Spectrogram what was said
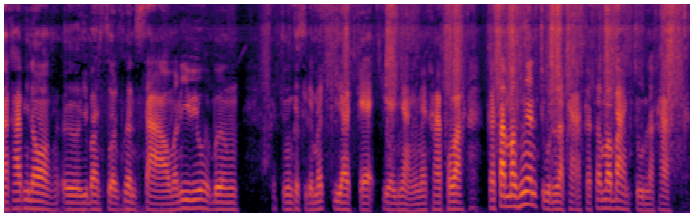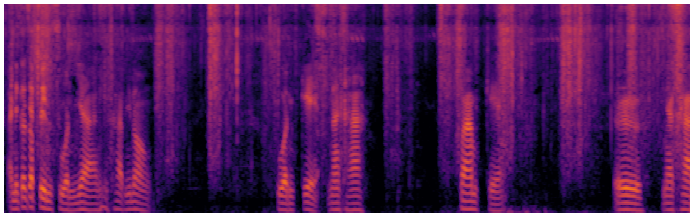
นะคะ พี่น้องเอออยู่บ้านสวนเพื่อนสาวมารีวิวให้เบิง กระจูนกระสิเดมาเกียร์แกะเกียร์หยังนะคะ เพราะว่ากระซำมาเฮือนจูนราคากระซำมาบ้านจูนราคาอันนี้ก็จะเป็นสวนยางนะคะพี่น้องสวนแกะนะคะฟาร์มแกะ เออนะคะ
